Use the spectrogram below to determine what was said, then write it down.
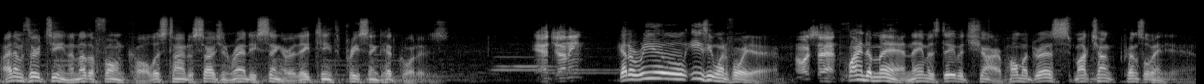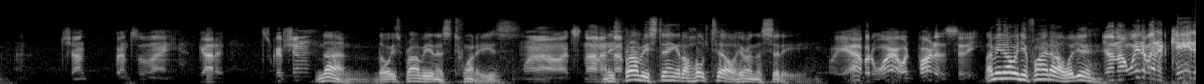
Item 13, another phone call, this time to Sergeant Randy Singer at 18th Precinct Headquarters. Yeah, Johnny? Got a real easy one for you. What's that? Find a man. Name is David Sharp. Home address, Mauch Chunk, Pennsylvania. Chunk, Pennsylvania. Got it. Description? None, though he's probably in his 20s. Well, that's not And he's probably staying at a hotel here in the city. Well, yeah, but where? What part of the city? Let me know when you find out, will you? Yeah, now, wait a minute, Kate.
